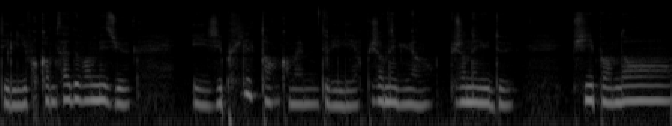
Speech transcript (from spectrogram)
des livres comme ça devant mes yeux. Et j'ai pris le temps quand même de les lire. Puis j'en ai lu un, puis j'en ai lu deux. Puis pendant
